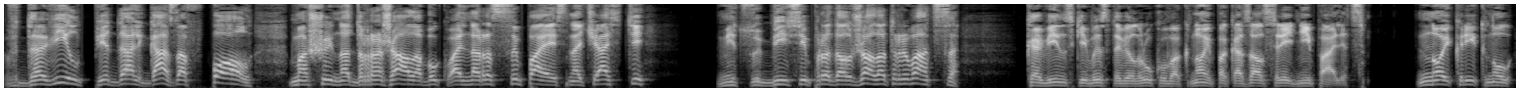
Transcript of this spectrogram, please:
Вдавил педаль газа в пол. Машина дрожала, буквально рассыпаясь на части. Митсубиси продолжал отрываться. Ковинский выставил руку в окно и показал средний палец. Ной крикнул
